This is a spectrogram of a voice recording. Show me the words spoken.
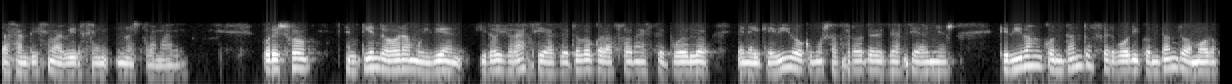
la Santísima Virgen, nuestra Madre. Por eso entiendo ahora muy bien y doy gracias de todo corazón a este pueblo en el que vivo como sacerdote desde hace años, que vivan con tanto fervor y con tanto amor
